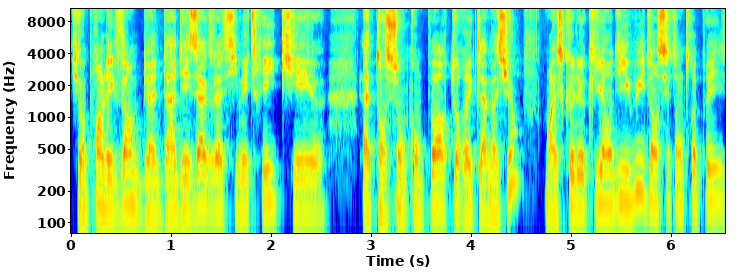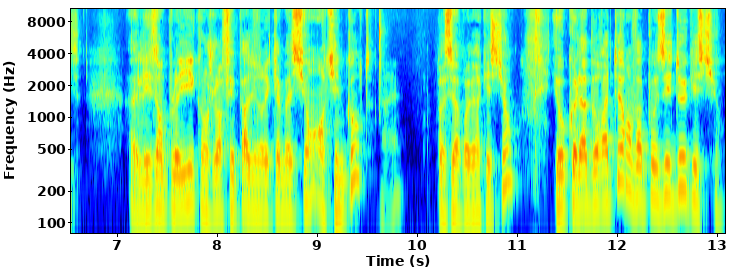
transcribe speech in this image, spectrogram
si on prend l'exemple d'un des axes de la symétrie qui est euh, l'attention qu'on porte aux réclamations, bon, est-ce que le client dit oui, dans cette entreprise, euh, les employés, quand je leur fais part d'une réclamation, en tiennent compte? Ouais. C'est la première question. Et aux collaborateurs, on va poser deux questions.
